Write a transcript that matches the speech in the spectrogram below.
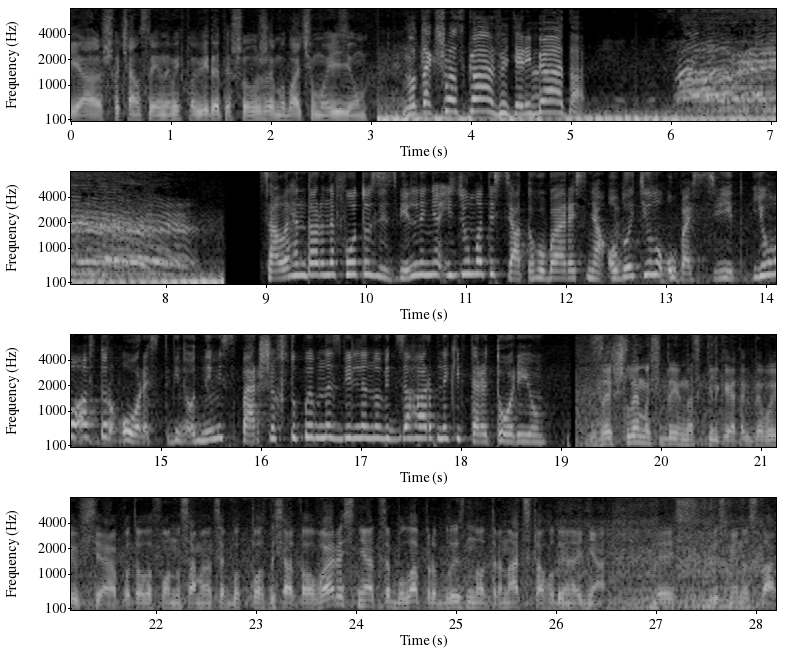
я ж очам своїм не міг повірити, що вже ми бачимо Ізюм. Ну так що скажете, ребята? Це легендарне фото зі звільнення Ізюма 10 вересня облетіло увесь світ. Його автор Орест. Він одним із перших ступив на звільнену від загарбників територію. Зайшли ми сюди, наскільки я так дивився по телефону, саме на цей блокпост 10 вересня. Це була приблизно 13 година дня, десь плюс-мінус так.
